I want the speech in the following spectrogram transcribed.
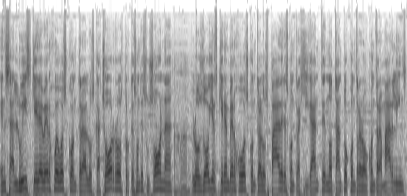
en San Luis quiere ver juegos contra los cachorros porque son de su zona. Ajá. Los Dodgers quieren ver juegos contra los padres, contra gigantes, no tanto contra, contra Marlins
